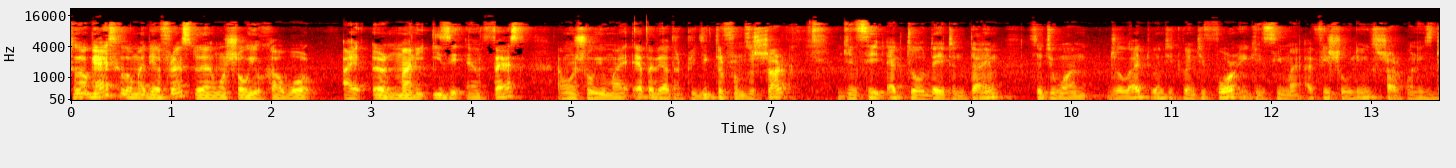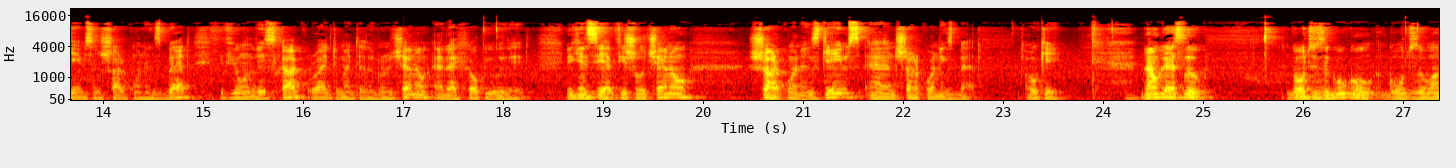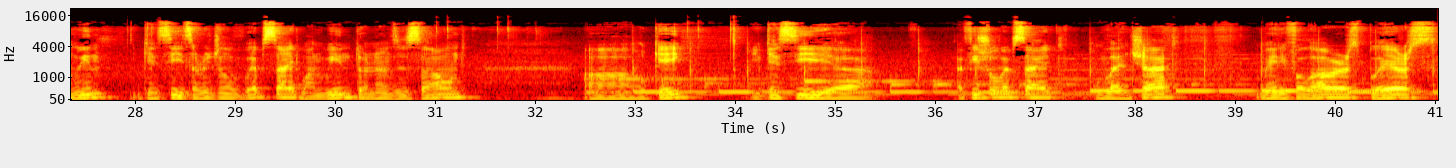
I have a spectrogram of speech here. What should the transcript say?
Hello guys, hello my dear friends. Today I want to show you how I earn money easy and fast. I want to show you my app Aviator Predictor from the Shark. You can see actual date and time, 31 July 2024. You can see my official links, Shark 1x Games and Shark 1x Bet. If you want this hack, write to my Telegram channel and I help you with it. You can see official channel, Shark 1x Games and Shark 1x Bet. Okay, now guys look, go to the Google, go to the 1WIN. You can see its original website 1WIN turn on the sound. Uh, okay. You can see uh, official website online chat many followers players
